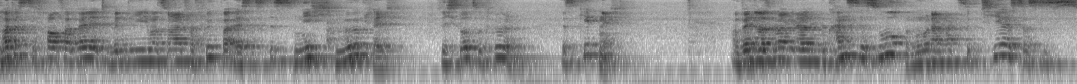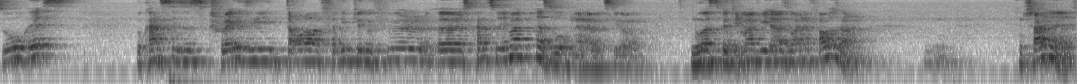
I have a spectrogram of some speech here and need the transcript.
hotteste Frau der Welt, wenn die emotional verfügbar ist. Es ist nicht möglich, sich so zu fühlen. Es geht nicht. Und wenn du das immer wieder, du kannst es suchen, nur dann akzeptierst, dass es so ist. Du kannst dieses crazy, dauerverliebte Gefühl, äh, das kannst du immer wieder suchen in einer Beziehung. Nur es wird immer wieder so eine Frau sein. Entscheide dich.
